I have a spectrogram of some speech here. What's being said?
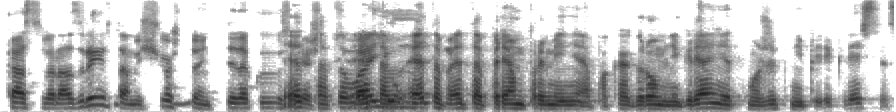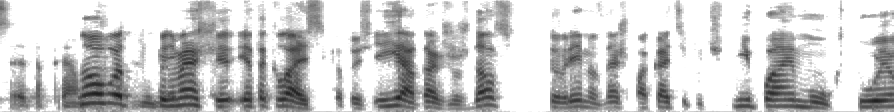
кассовый разрыв, там еще что-нибудь, ты такой скажешь, это, твою... это, это, это прям про меня. Пока гром не грянет, мужик не перекрестится, это прям... Ну, вот, понимаешь, это классика. То есть, и я также ждал все время, знаешь, пока, типа, что-то не пойму, кто я,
